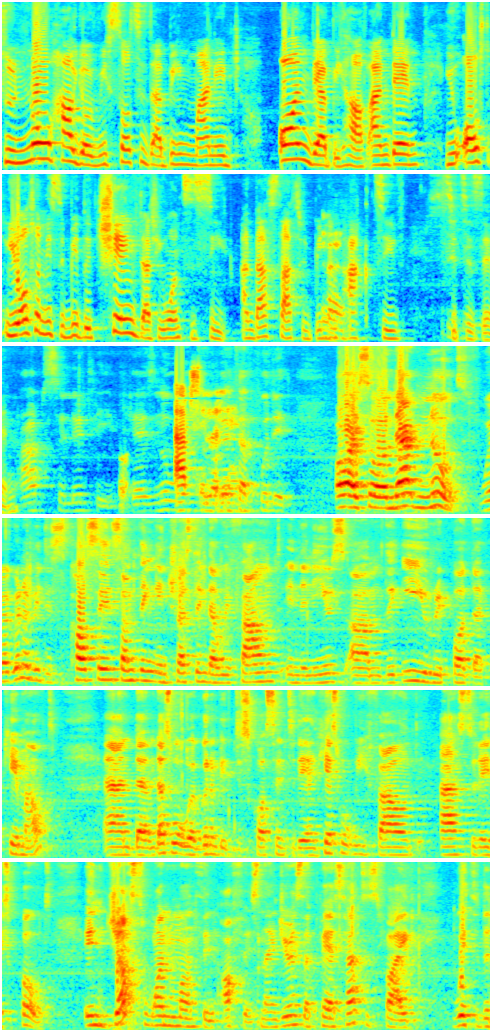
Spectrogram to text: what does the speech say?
to know how your resources are being managed on their behalf and then you also you also need to be the change that you want to see and that starts with being yeah. an active citizen. absolutely. There's no way absolutely. better put it. All right so on that note we're going to be discussing something interesting that we found in the news um, the eu report that came out and um, that's what we're going to be discussing today and here's what we found as today's quote. In just one month in office nigerians appear satisfied with the,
